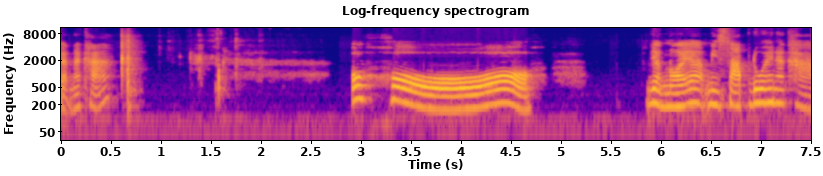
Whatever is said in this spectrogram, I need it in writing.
กันนะคะ โอ้โห อย่างน้อยอะมีทรัพย์ด้วยนะคะ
